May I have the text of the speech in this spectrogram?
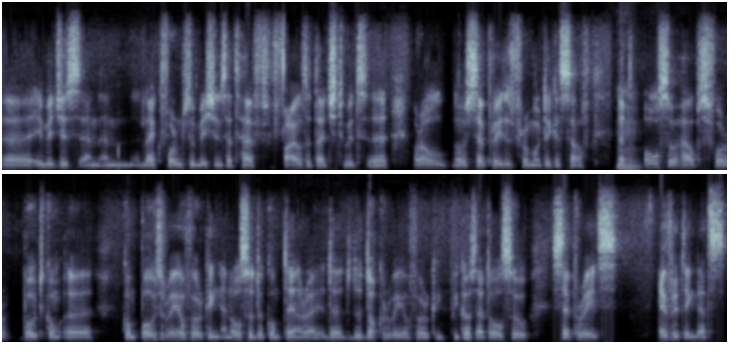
uh, images and, and like form submissions that have files attached to it uh, are all now separated from Mautic itself. That mm. also helps for both com- uh, composer way of working and also the container the, the Docker way of working because that also separates everything that's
